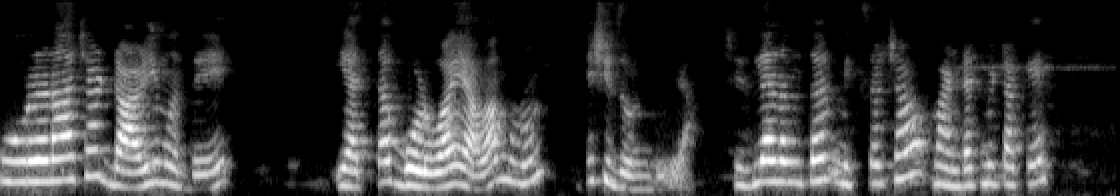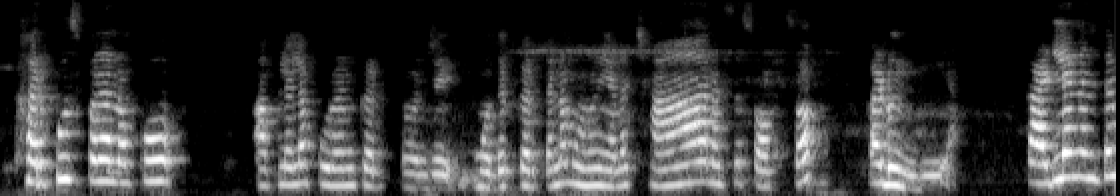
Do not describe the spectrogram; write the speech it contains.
पुरणाच्या डाळीमध्ये याचा गोडवा यावा म्हणून ते शिजवून घेऊया. शिजल्यानंतर मिक्सरच्या भांड्यात मी टाकेल. खरपूसपणा नको आपल्याला पुरण कर म्हणजे मोदक करताना म्हणून याला छान असं सॉफ्ट सॉफ्ट काढून घेऊया. काढल्यानंतर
